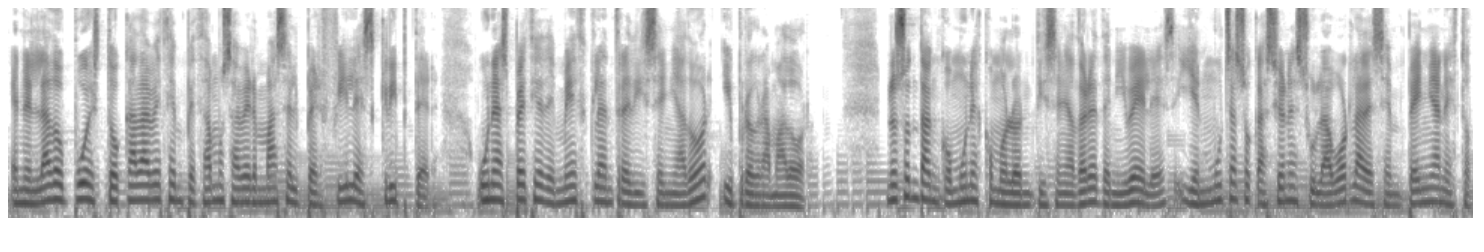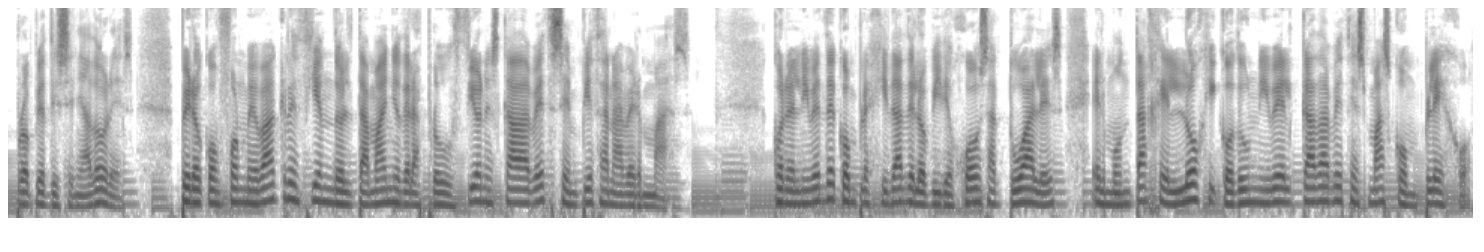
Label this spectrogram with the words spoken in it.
En el lado opuesto cada vez empezamos a ver más el perfil scripter, una especie de mezcla entre diseñador y programador. No son tan comunes como los diseñadores de niveles y en muchas ocasiones su labor la desempeñan estos propios diseñadores, pero conforme va creciendo el tamaño de las producciones cada vez se empiezan a ver más. Con el nivel de complejidad de los videojuegos actuales, el montaje lógico de un nivel cada vez es más complejo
